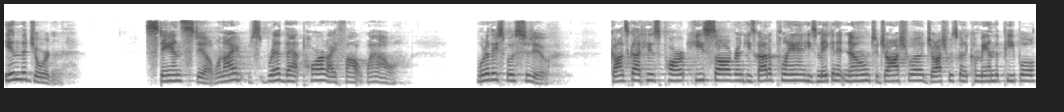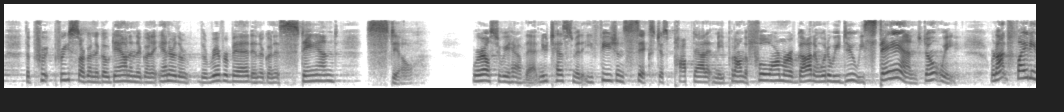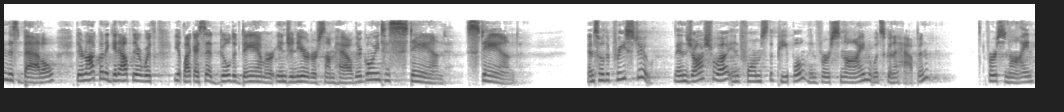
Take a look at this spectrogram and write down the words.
in the Jordan. Stand still. When I read that part, I thought, wow, what are they supposed to do? God's got his part. He's sovereign. He's got a plan. He's making it known to Joshua. Joshua's going to command the people. The priests are going to go down and they're going to enter the, the riverbed and they're going to stand still. Where else do we have that? New Testament, Ephesians 6 just popped out at me. Put on the full armor of God, and what do we do? We stand, don't we? We're not fighting this battle. They're not going to get out there with, like I said, build a dam or engineer it or somehow. They're going to stand, stand. And so the priests do. Then Joshua informs the people in verse 9 what's going to happen. Verse 9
